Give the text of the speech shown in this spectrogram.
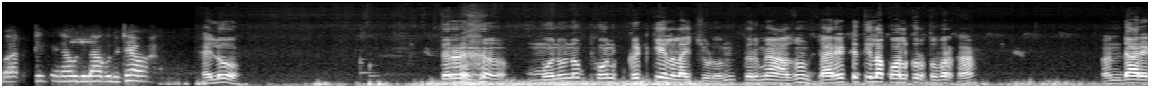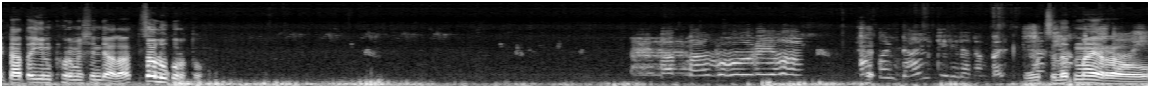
बर ठीक आहे राहू दे लागू दे ठेवा. हॅलो. तर म्हणून फोन कट केलेला आहे चिडून तर मी अजून डायरेक्ट तिला कॉल करतो बरं का. आणि डायरेक्ट आता इन्फॉर्मेशन द्यायला चालू करतो. उचलत नाही राव.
